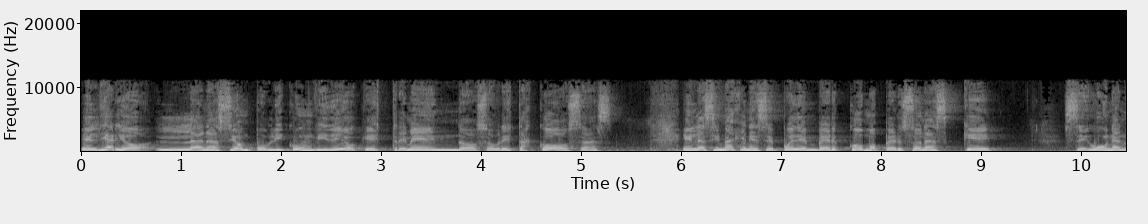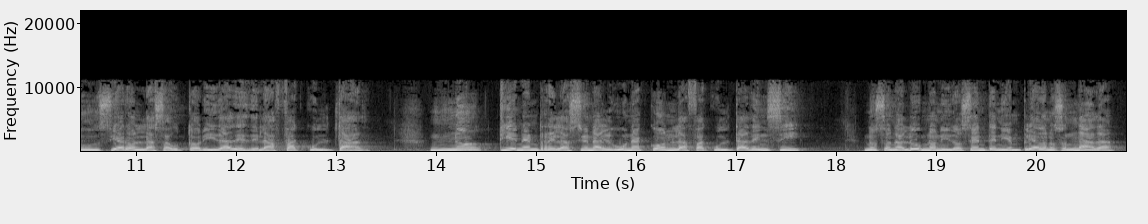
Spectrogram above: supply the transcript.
El diario La Nación publicó un video que es tremendo sobre estas cosas. En las imágenes se pueden ver cómo personas que, según anunciaron las autoridades de la facultad, no tienen relación alguna con la facultad en sí, no son alumnos, ni docentes, ni empleados, no son nada,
